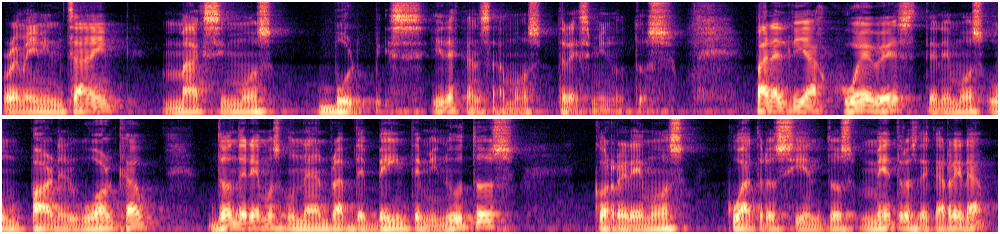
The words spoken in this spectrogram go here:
Remaining time, máximos burpees y descansamos 3 minutos. Para el día jueves tenemos un partner workout donde haremos un unwrap de 20 minutos, correremos 400 metros de carrera,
